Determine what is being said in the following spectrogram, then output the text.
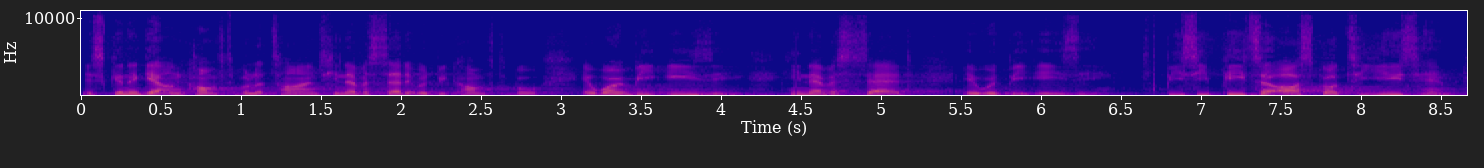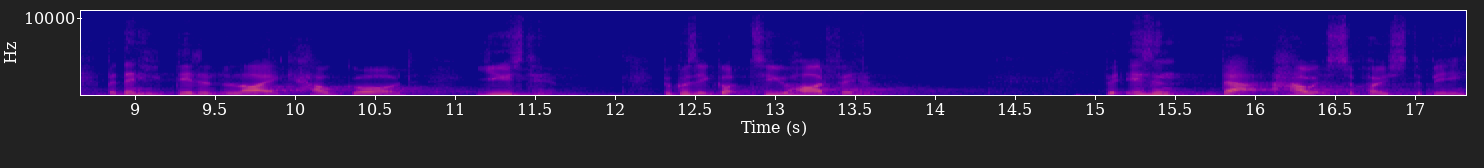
It's going to get uncomfortable at times. He never said it would be comfortable. It won't be easy. He never said it would be easy. But you see, Peter asked God to use him, but then he didn't like how God used him because it got too hard for him. But isn't that how it's supposed to be?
